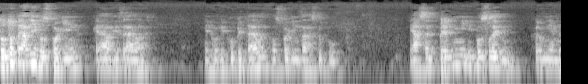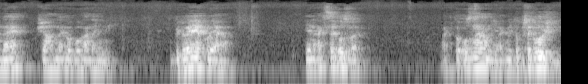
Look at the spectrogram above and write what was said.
Toto praví hospodin, král Izraele, jeho vykupitel, hospodin zástupů. Já jsem první i poslední, kromě mne žádného Boha není. Kdo je jako já? Jen ať se ozve. Ať to oznámí, ať mi to předloží.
